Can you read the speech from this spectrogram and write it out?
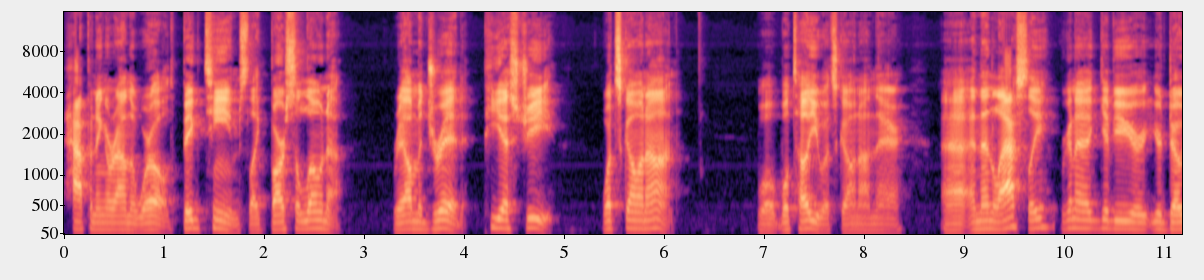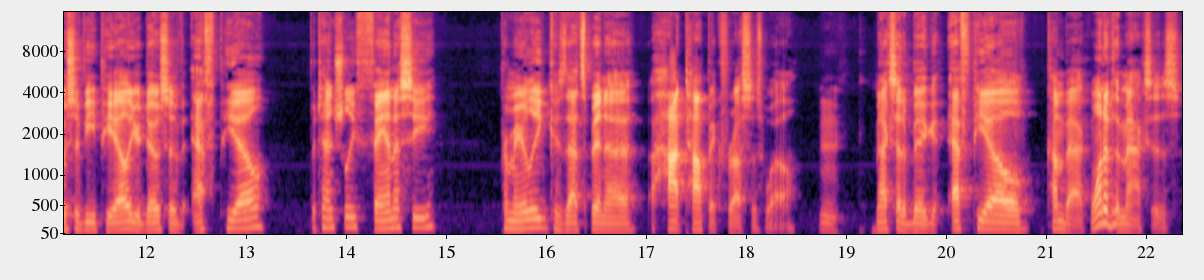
happening around the world. Big teams like Barcelona, Real Madrid, PSG. What's going on? Well, we'll tell you what's going on there. Uh, and then lastly, we're going to give you your, your dose of EPL, your dose of FPL, potentially fantasy Premier League, because that's been a, a hot topic for us as well. Hmm. Max had a big FPL comeback. One of the Maxes.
